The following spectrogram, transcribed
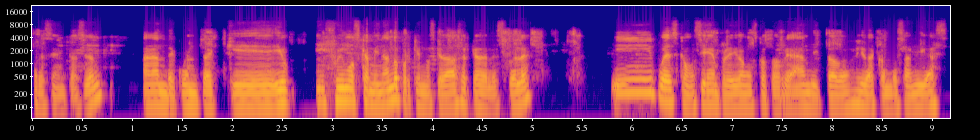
presentación. Hagan de cuenta que fuimos caminando porque nos quedaba cerca de la escuela. Y pues como siempre íbamos cotorreando y todo, iba con dos amigas.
